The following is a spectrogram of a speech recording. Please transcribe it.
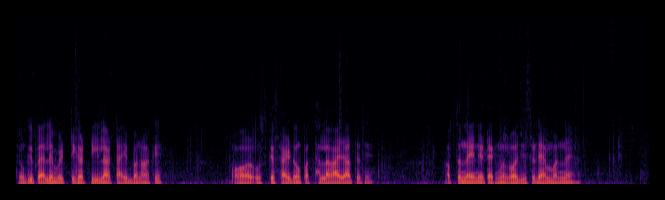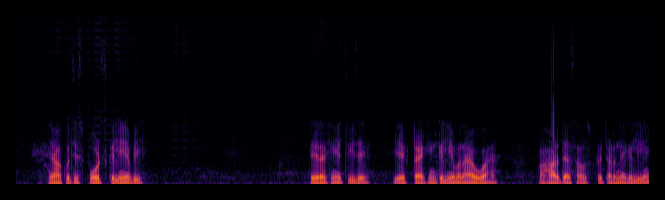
क्योंकि पहले मिट्टी का टीला टाइप बना के और उसके साइडों में पत्थर लगाए जाते थे। अब तो नई नई टेक्नोलॉजी से डैम बन रहे हैं। यहाँ कुछ स्पोर्ट्स के लिए भी दे रखी हैं चीज़ें। ये एक ट्रैकिंग के लिए बनाया हुआ है, पहाड़ जैसा उस पर चढ़ने के लिए।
